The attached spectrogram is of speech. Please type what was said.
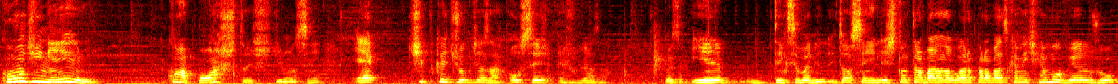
com dinheiro, com apostas, digamos assim, é típica de jogo de azar. Ou seja, é jogo de azar. Pois é. E ele tem que ser banido. Então, assim, eles estão trabalhando agora para basicamente remover o jogo,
